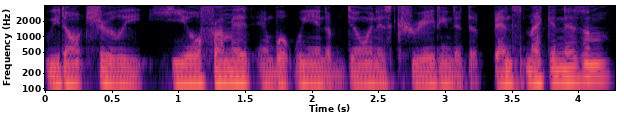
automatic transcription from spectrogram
We don't truly heal from it. And what we end up doing is creating a defense mechanism.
